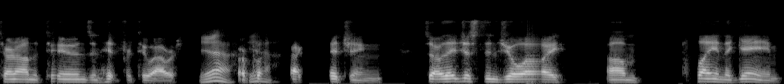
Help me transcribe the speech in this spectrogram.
turn on the tunes and hit for two hours Yeah, Or play- yeah, pitching. So they just enjoy um, playing the game,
